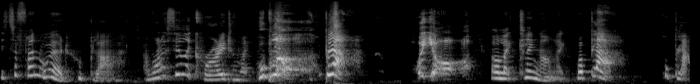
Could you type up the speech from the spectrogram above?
It's a fun word, hoopla. I want to say like karate term, like hoopla, Hoopla! hoya. Or like Klingon, like whoopla, hoopla.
